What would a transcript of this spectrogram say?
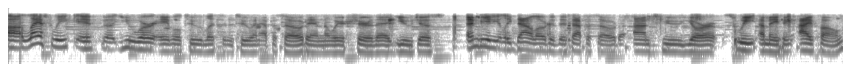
Uh, last week, if uh, you were able to listen to an episode, and we're sure that you just immediately downloaded this episode onto your sweet, amazing iPhone,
